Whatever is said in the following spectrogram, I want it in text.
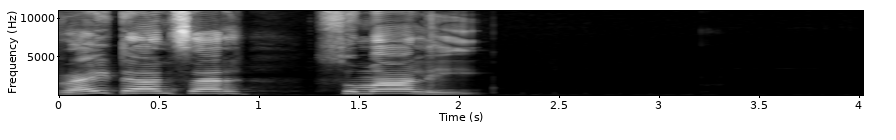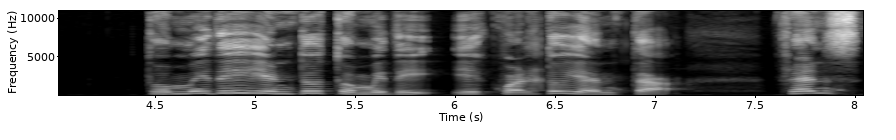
Right answer Sumali. తొమ్మిది ఇంటూ తొమ్మిది ఈక్వల్ టు ఎంత? ఫ్రెండ్స్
